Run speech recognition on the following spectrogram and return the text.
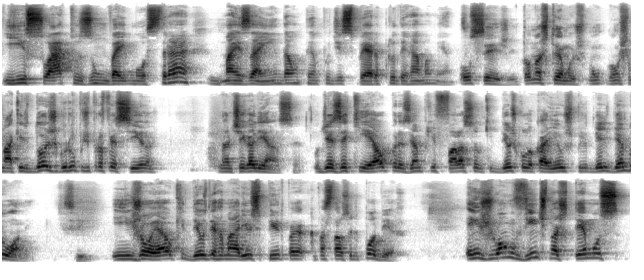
e isso Atos 1 vai mostrar, mas ainda há um tempo de espera para o derramamento. Ou seja, então nós temos, vamos chamar aqui de dois grupos de profecia na antiga aliança. O de Ezequiel, por exemplo, que fala sobre que Deus colocaria o espírito dele dentro do homem. Sim. E Joel, que Deus derramaria o espírito para capacitar o seu de poder. Em João 20, nós temos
